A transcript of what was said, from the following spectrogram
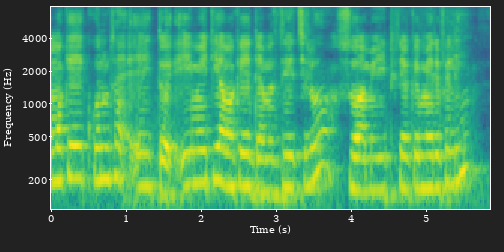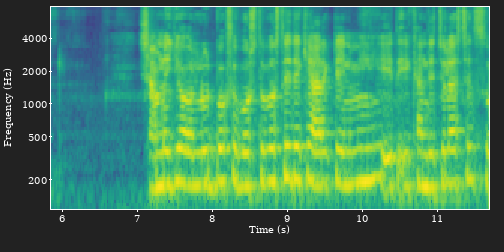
আমাকে কোন এই তো, এই মেয়েটি আমাকে ড্যামেজ দিয়েছিল সো আমি এইটাকে মেরে ফেলি। সামনে গিয়ে লুট বক্সে বসতে বসতেই দেখি আরেকটা এনিমি এখান দিয়ে চলে আসছে সো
